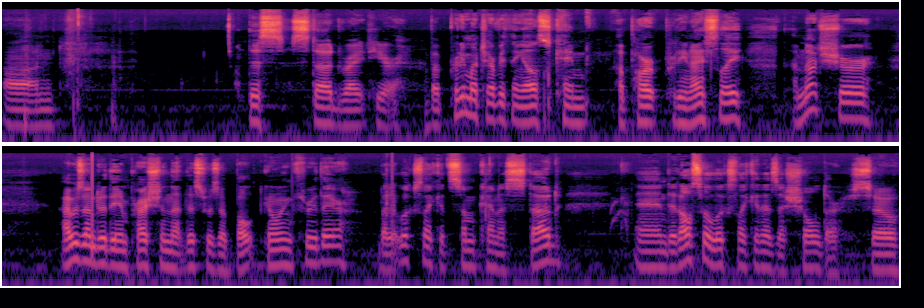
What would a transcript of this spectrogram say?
on this stud right here. But pretty much everything else came apart pretty nicely. I'm not sure. I was under the impression that this was a bolt going through there but it looks like it's some kind of stud and it also looks like it has a shoulder so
